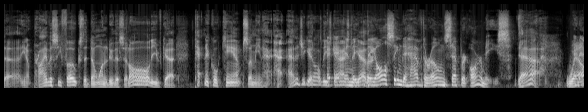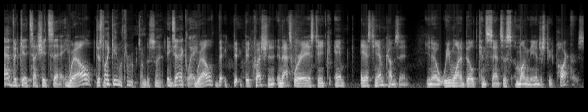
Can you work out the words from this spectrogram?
uh, you know privacy folks that don't want to do this at all. You've got technical camps. I mean, how, how did you get all these guys and they, together? they all seem to have their own separate armies yeah, Well, and advocates, I should say. well, just like Game of Thrones. I'm just saying. Exactly. Well, th- good, good question, and that's where ASTM, ASTM comes in. You know, we want to build consensus among the industry partners,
